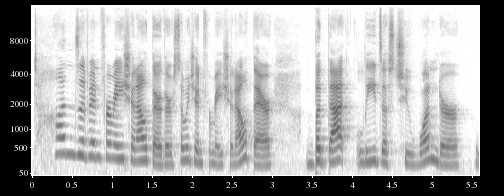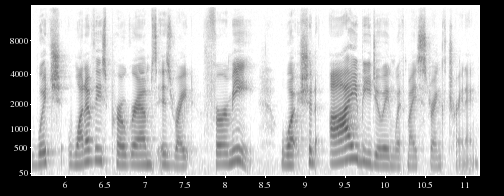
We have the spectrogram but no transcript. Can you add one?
tons of information out there. There's so much information out there. But that leads us to wonder which one of these programs is right for me. What should I be doing with my strength training?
